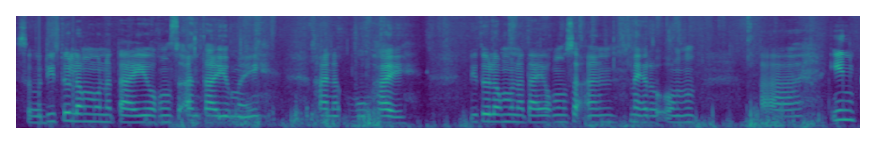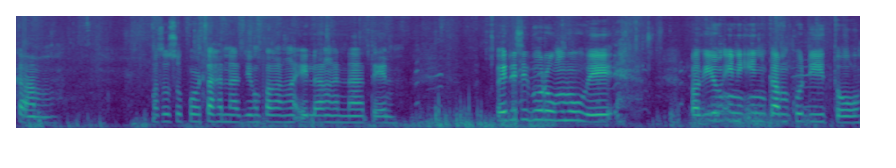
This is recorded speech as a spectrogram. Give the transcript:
So dito lang muna tayo kung saan tayo may hanap buhay. Dito lang muna tayo kung saan mayroong ah, income. Masusuportahan natin yung pangangailangan natin pwede siguro umuwi pag yung ini-income ko dito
